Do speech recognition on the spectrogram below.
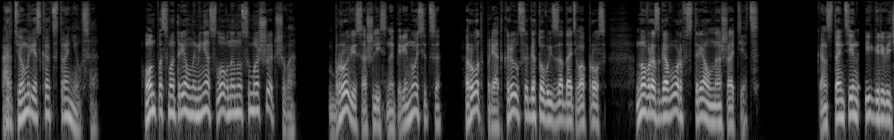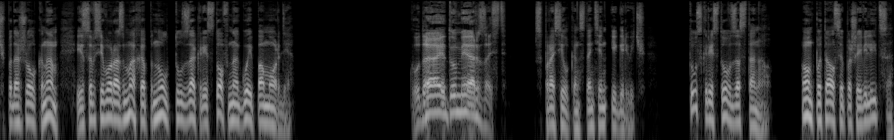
Артем резко отстранился. Он посмотрел на меня, словно на сумасшедшего. Брови сошлись на переносице, рот приоткрылся, готовый задать вопрос, но в разговор встрял наш отец. Константин Игоревич подошел к нам и со всего размаха пнул туза крестов ногой по морде. «Куда эту мерзость?» — спросил Константин Игоревич. Туз Крестов застонал. Он пытался пошевелиться,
